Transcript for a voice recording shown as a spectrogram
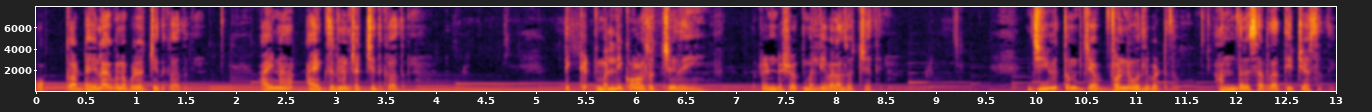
ఒక్క డైలాగ్ వినపడి వచ్చేది కాదు. అయినా ఆ ఎగ్జైట్మెంట్ చచ్చేది కాదు. టికెట్ మళ్ళీ కొనాల్సి వచ్చేది రెండు షోకి మళ్ళీ వెళ్ళాల్సి వచ్చేది. జీవితం ఎవ్వరిని వదిలిపెట్టదు అందరి సరదా తీర్చేస్తుంది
